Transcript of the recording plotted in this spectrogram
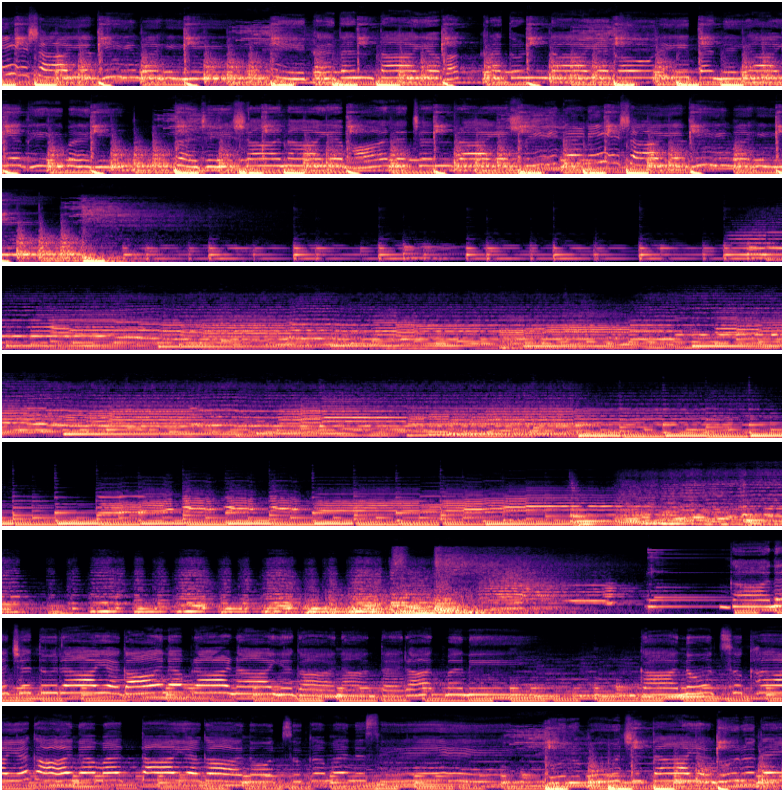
गजेशानाय भालचन्द्राय श्रीगणेशाय गानचतुराय गानप्राणाय गानान्तरात्मने गानोत्सुखाय गानमत्ताय गानोत्सुकमनसे गुरुपूजिताय गुरुदैवताय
